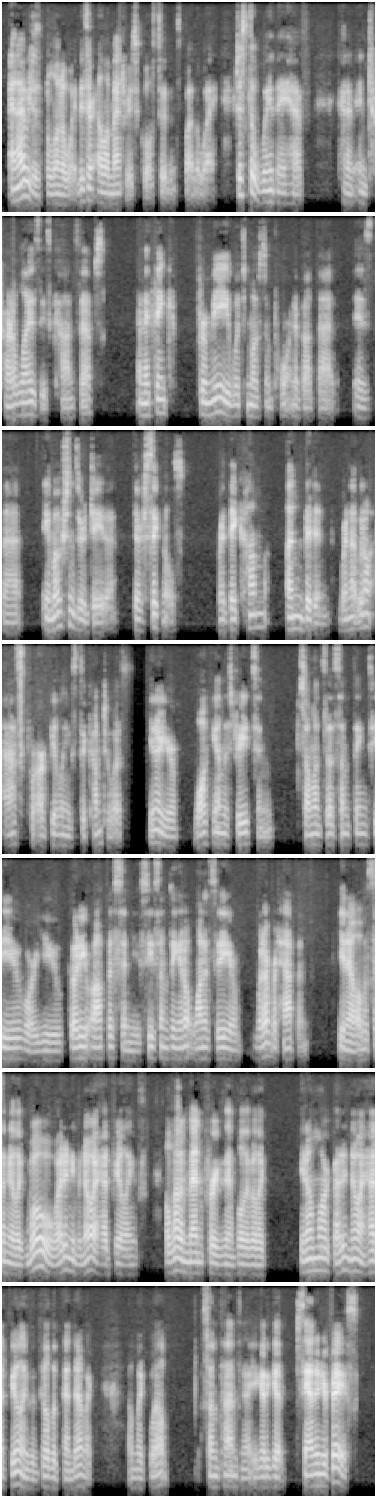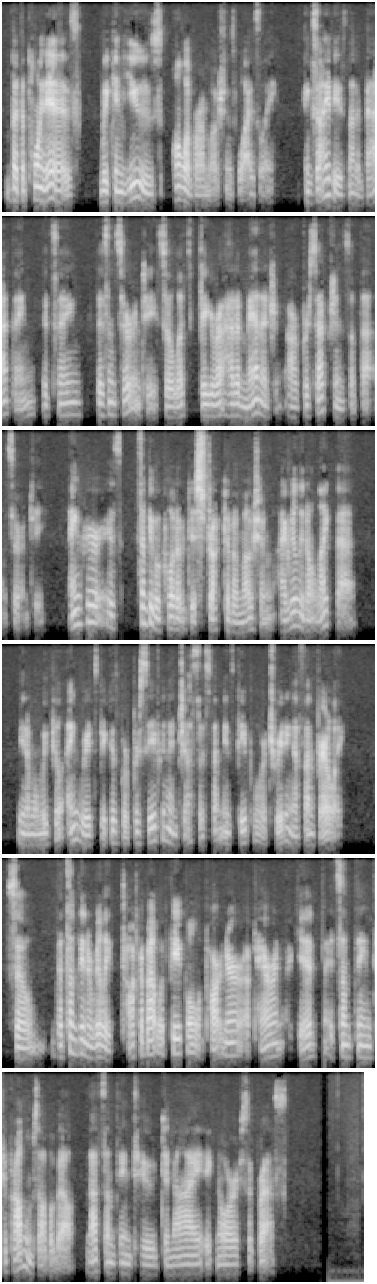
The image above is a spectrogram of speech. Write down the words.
And I was just blown away. These are elementary school students, by the way. Just the way they have kind of internalized these concepts. And I think for me, what's most important about that is that emotions are data, they're signals, right? They come unbidden. We're not, we don't ask for our feelings to come to us. You know, you're walking on the streets and someone says something to you, or you go to your office and you see something you don't want to see, or whatever it happens, you know, all of a sudden you're like, whoa, I didn't even know I had feelings. A lot of men, for example, they were like, you know, Marc, I didn't know I had feelings until the pandemic. I'm like, well, sometimes you know you got to get sand in your face. But the point is, we can use all of our emotions wisely. Anxiety is not a bad thing. It's saying there's uncertainty. So let's figure out how to manage our perceptions of that uncertainty. Anger is, some people call it a destructive emotion. I really don't like that. You know, when we feel angry, it's because we're perceiving injustice. That means people are treating us unfairly. So that's something to really talk about with people, a partner, a parent, a kid. It's something to problem solve about, not something to deny, ignore, suppress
